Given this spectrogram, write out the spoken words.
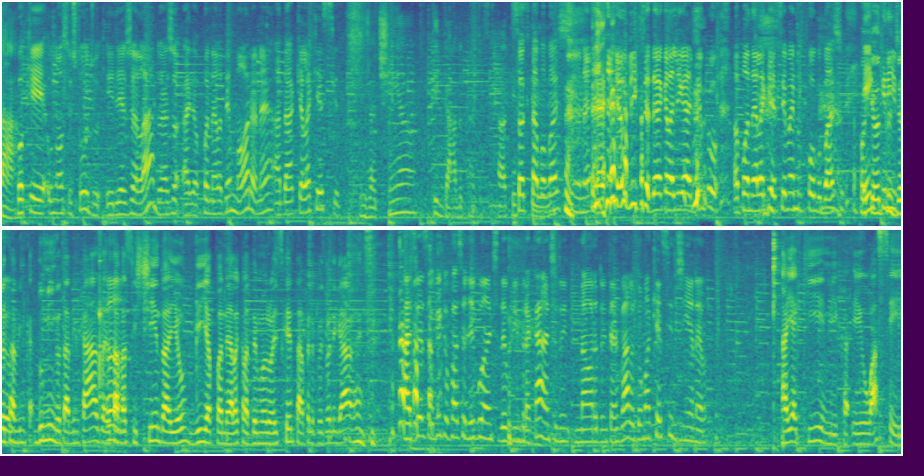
Tá. Porque o nosso estúdio, ele é gelado, a, panela demora, né? A dar aquela aquecida. Eu já tinha ligado pra aquecer. Só que tava baixinho, né? Eu vi que você deu aquela ligadinha pro a panela aquecer, mas no fogo baixo Porque é outro dia eu tava em ca... Domingo eu tava em casa, eu Ah. tava assistindo, aí eu vi a panela que ela demorou a esquentar. Falei, depois vou ligar antes. Às vezes, sabe o que que eu faço? Eu ligo antes de eu vir pra cá, antes do- na hora do intervalo, eu dou uma aquecidinha nela. Aí aqui, Mica, eu assei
